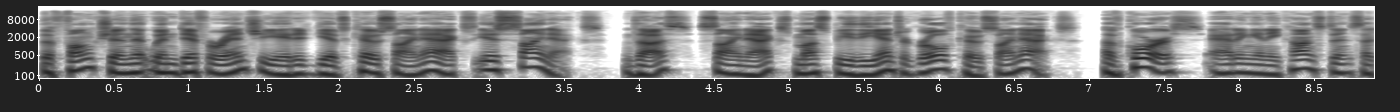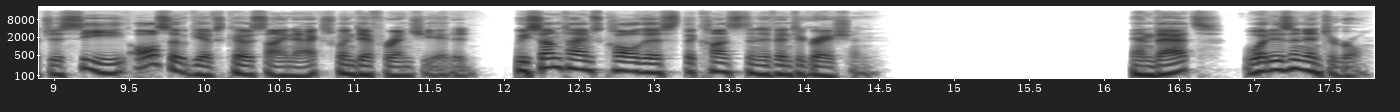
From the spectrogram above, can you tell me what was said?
The function that when differentiated gives cosine x is sine x. Thus, sine x must be the integral of cosine x. Of course, adding any constant such as c also gives cosine x when differentiated. We sometimes call this the constant of integration. And that's what is an integral.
